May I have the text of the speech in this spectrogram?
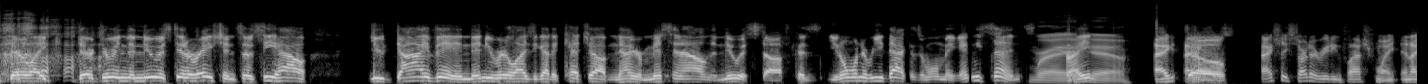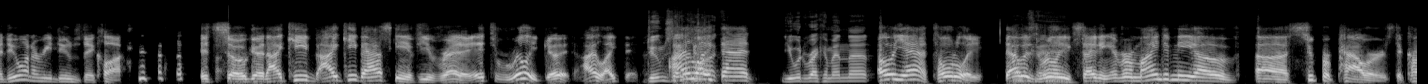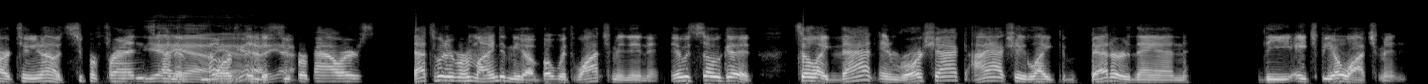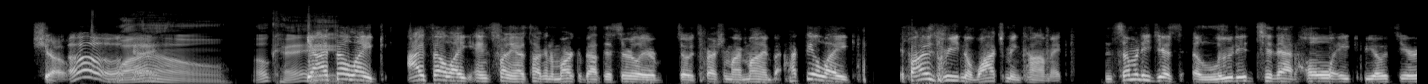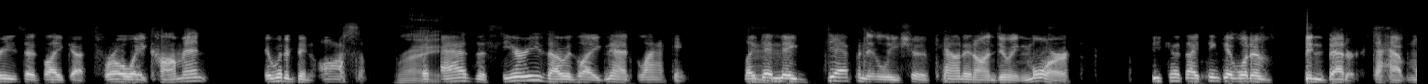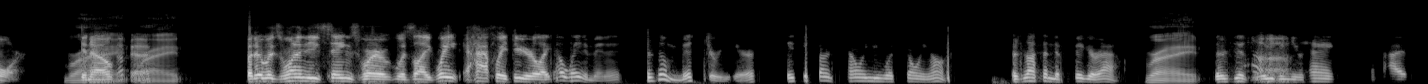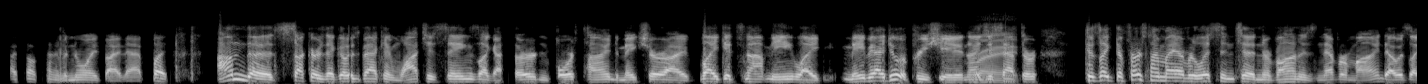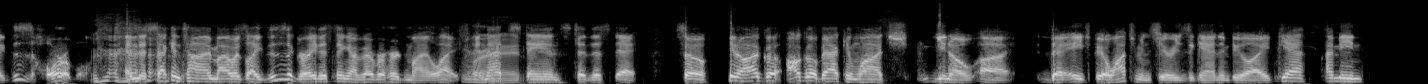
they're like they're doing the newest iteration. So see how you dive in, then you realize you got to catch up. Now you're missing out on the newest stuff because you don't want to read that because it won't make any sense. right, right? Yeah. I, I, So- actually, I actually started reading Flashpoint, and I do want to read Doomsday Clock. It's so good. I keep I keep asking if you've read it. It's really good. I liked it. Doomsday I Clock. like that. You would recommend that? Oh yeah, totally. That was really exciting. It reminded me of uh, Superpowers, the cartoon. You know, it's Super Friends Yeah, kind of yeah, morphed yeah. into Yeah, yeah. superpowers. That's what it reminded me of, but with Watchmen in it. It was so good. So like that and Rorschach, I actually liked better than the HBO Watchmen show. Oh, okay. Wow. Okay. Yeah, I felt like I felt like, and it's funny. I was talking to Mark about this earlier, so it's fresh in my mind. But I feel like if I was reading a Watchmen comic and somebody just alluded to that whole HBO series as like a throwaway comment, it would have been awesome. right. But as a series, I was like, nah, it's lacking. Like, Hmm. and they definitely should have counted on doing more because I think it would have been better to have more. right. you know? Okay. Right. But it was one of these things where it was like, wait, halfway through, you're like, oh, wait a minute. There's no mystery here. They just aren't telling you what's going on. There's nothing to figure out. Right. They're just Huh. leaving you hanging. I, I felt kind of annoyed by that. But I'm the sucker that goes back and watches things like a third and fourth time to make sure I, like, it's not me. Like, maybe I do appreciate it and I just have to. Because, like, the first time I ever listened to Nirvana's Nevermind, I was like, this is horrible. and the second time I was like, this is the greatest thing I've ever heard in my life, and Right, that stands to this day. So you know, I'll go I'll go back and watch you know uh, the HBO Watchmen series again and be like, yeah, I mean,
